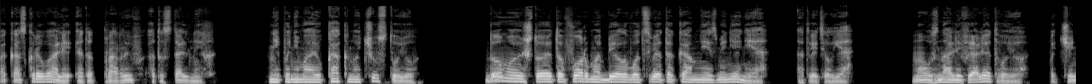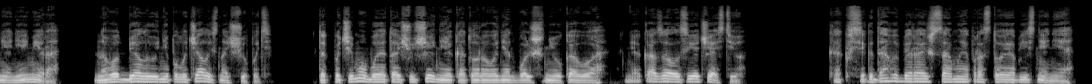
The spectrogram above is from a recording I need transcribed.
пока скрывали этот прорыв от остальных. Не понимаю как, но чувствую. Думаю, что это форма белого цвета камня изменения, ответил я. Мы узнали фиолетовую, подчинение мира, но вот белую не получалось нащупать. Так почему бы это ощущение, которого нет больше ни у кого, не оказалось ее частью? Как всегда выбираешь самое простое объяснение.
